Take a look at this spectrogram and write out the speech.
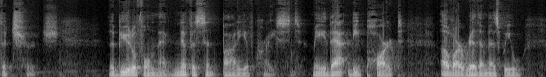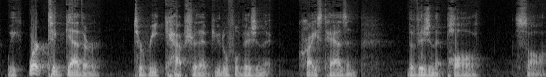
the church, the beautiful, magnificent body of Christ. May that be part of our rhythm as we we work together to recapture that beautiful vision that Christ has and the vision that Paul saw.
